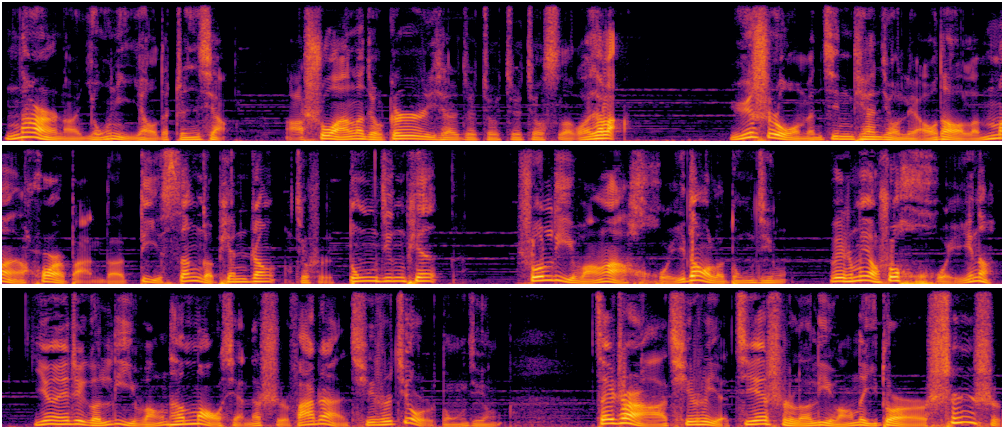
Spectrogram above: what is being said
那儿呢，有你要的真相。啊，说完了就咯儿一下就就就就死过去了。于是我们今天就聊到了漫画版的第三个篇章，就是东京篇。说厉王啊回到了东京，为什么要说回呢？因为这个厉王他冒险的始发站其实就是东京。在这儿啊，其实也揭示了厉王的一段身世。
